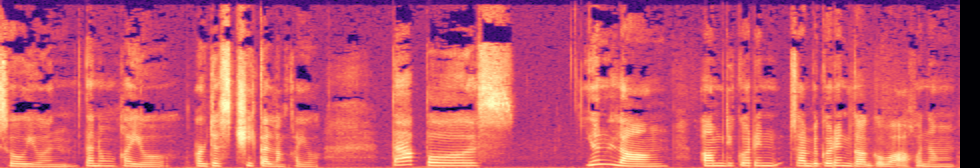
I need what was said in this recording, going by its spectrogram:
So, yun, tanong kayo, or just chika lang kayo. Tapos, yun lang. Um, di ko rin, sabi ko rin gagawa ako ng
